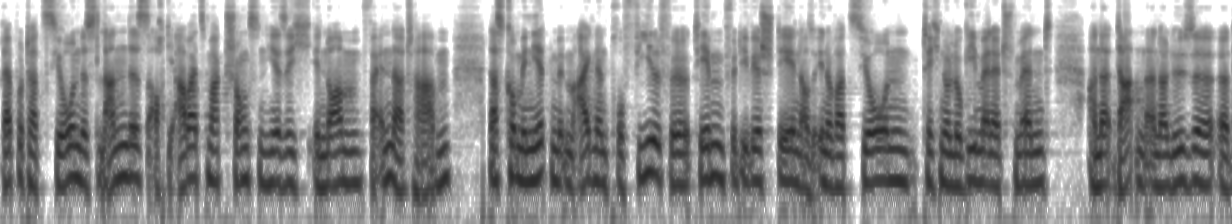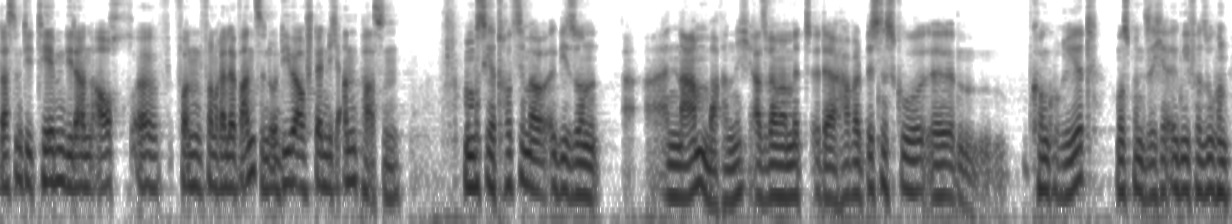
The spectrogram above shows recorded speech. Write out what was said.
Reputation des Landes, auch die Arbeitsmarktchancen hier sich enorm verändert haben. Das kombiniert mit dem eigenen Profil für Themen, für die wir stehen, also Innovation, Technologiemanagement, Datenanalyse, äh, das sind die Themen, die dann auch äh, von, von Relevanz sind und die wir auch ständig anpassen. Man muss sich ja trotzdem aber irgendwie so ein einen Namen machen, nicht? Also wenn man mit der Harvard Business School ähm, konkurriert, muss man sich ja irgendwie versuchen,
